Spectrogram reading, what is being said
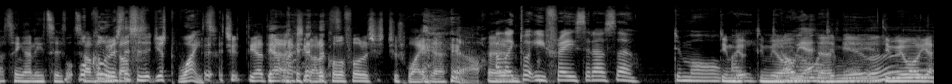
I think I need to. What, to what colour is off. this? Is it just white? It's just, yeah, they haven't actually got a colour for it. It's just, just white. Yeah. I Um, liked what you phrased it as though. Demure. Demure, white, demure, Oh, yeah. yeah, Demure. demure, yeah,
